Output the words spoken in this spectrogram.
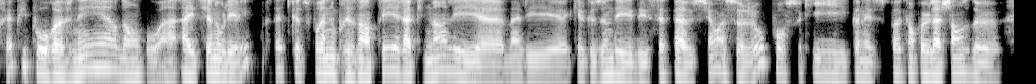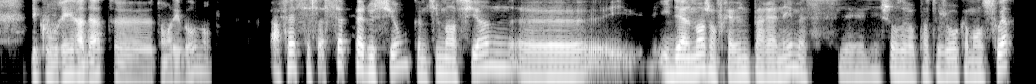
Parfait. Puis pour revenir donc à Étienne O'Leary, peut-être que tu pourrais nous présenter rapidement les, euh, ben, les quelques-unes des, sept parutions à ce jour pour ceux qui ne connaissent pas, qui n'ont pas eu la chance de découvrir à date euh, ton label. En fait, c'est ça, sept parutions, comme tu le mentionnes. Euh, idéalement, j'en ferais une par année, mais les, choses ne vont pas toujours comme on le souhaite.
